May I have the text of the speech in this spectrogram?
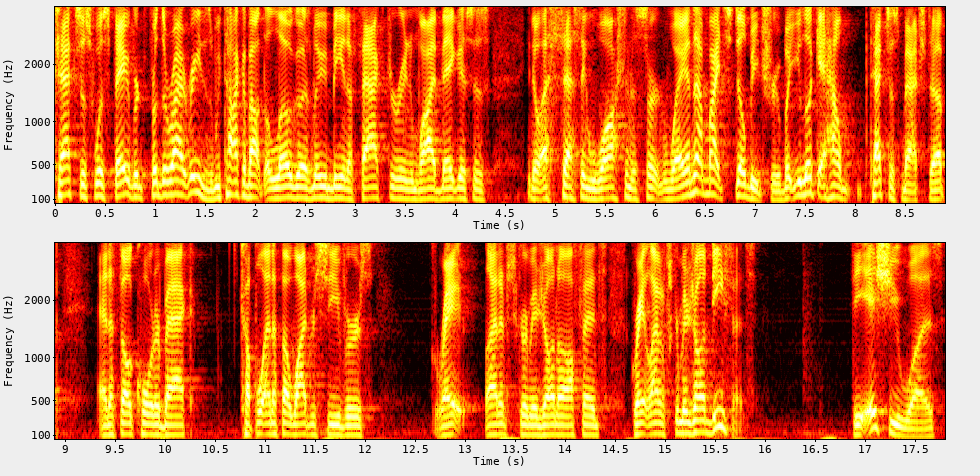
Texas was favored for the right reasons. We talk about the logos maybe being a factor in why Vegas is, you know, assessing Washington a certain way, and that might still be true. But you look at how Texas matched up: NFL quarterback, couple NFL wide receivers, great line of scrimmage on offense, great line of scrimmage on defense. The issue was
